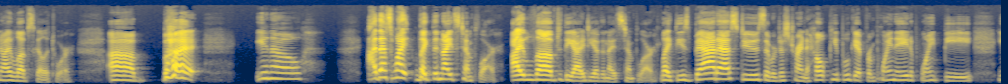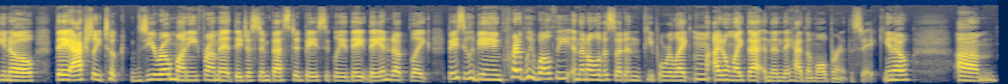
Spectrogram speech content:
no, I love Skeletor. Uh, but you know, I, that's why like the Knights Templar. I loved the idea of the Knights Templar. Like these badass dudes that were just trying to help people get from point A to point B. You know, they actually took zero money from it. They just invested basically. They they ended up like basically being incredibly wealthy and then all of a sudden people were like, mm, "I don't like that." And then they had them all burn at the stake, you know? Um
